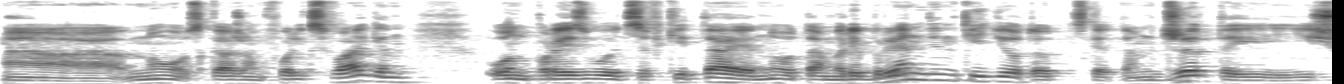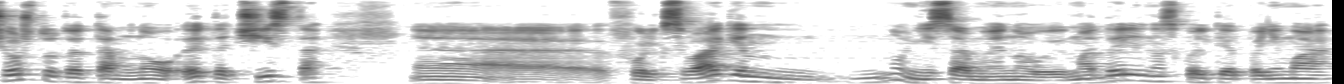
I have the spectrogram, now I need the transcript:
ну, скажем, Volkswagen – он производится в Китае, но там ребрендинг идет, вот, сказать, там Jetta и еще что-то там, но это чисто э, Volkswagen, ну, не самые новые модели, насколько я понимаю,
